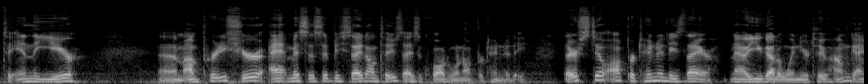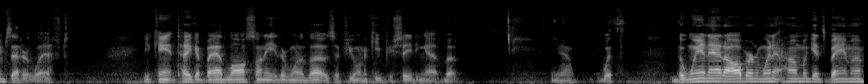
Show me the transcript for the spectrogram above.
to end the year, um, I'm pretty sure at Mississippi State on Tuesday is a quad one opportunity. There's still opportunities there. Now you got to win your two home games that are left. You can't take a bad loss on either one of those if you want to keep your seating up. But you know, with the win at Auburn, win at home against Bama,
